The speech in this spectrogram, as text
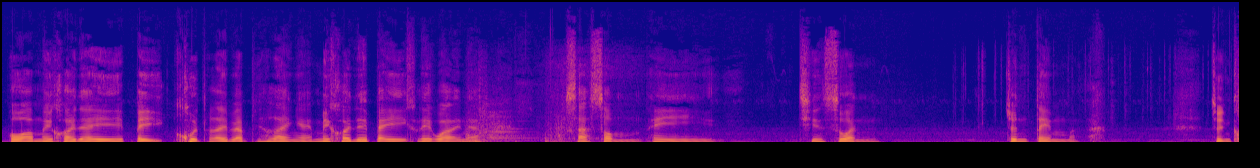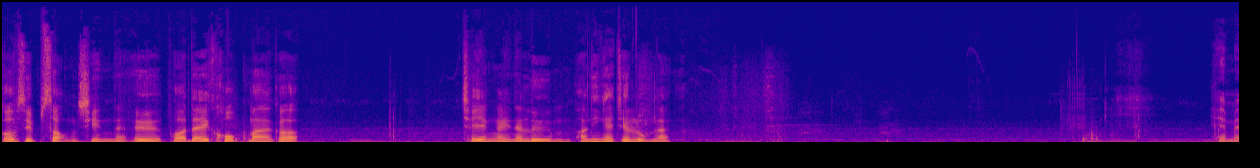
เพราะว่าไม่ค่อยได้ไปขุดอะไรแบบนี้เท่าไหร่ไงไม่ค่อยได้ไปเขาเรียกว่าอะไรนะ สะสมไอชิ้นส่วนจนเต็มอะ จนครบ12ชิ้นนะเออพอได้ครบมาก็ ใช้ยังไงนะลืม เอานี่ไงเจอหลุมแล้วเห็นไหม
